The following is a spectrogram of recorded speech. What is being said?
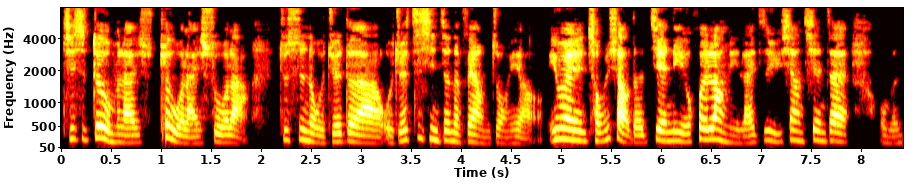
其实对我们来，对我来说啦，就是呢，我觉得啊，我觉得自信真的非常重要。因为从小的建立，会让你来自于像现在我们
